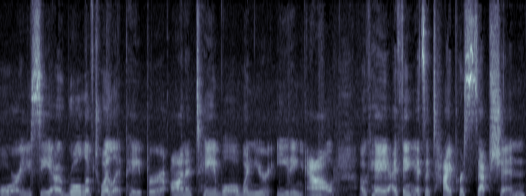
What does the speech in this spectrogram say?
or you see a roll of toilet paper on a table when you're eating out, okay. I think it's a Thai perception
